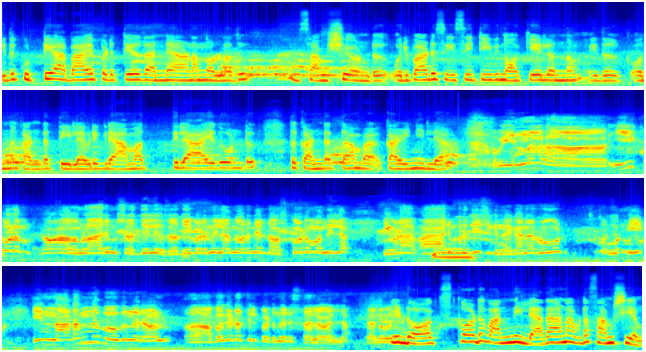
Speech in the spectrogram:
ഇത് കുട്ടിയെ അപായപ്പെടുത്തിയത് തന്നെയാണെന്നുള്ളത് സംശയമുണ്ട്. ഒരുപാട് സി സി ടി വി നോക്കിയാലൊന്നും ഇത് ഒന്നും കണ്ടെത്തിയില്ല. അവർ ഗ്രാമത്തിലായതുകൊണ്ട് ഇത് കണ്ടെത്താൻ കഴിഞ്ഞില്ല. അപ്പൊ ഇന്നലെ ഈ കുളം നമ്മൾ ആരും ശ്രദ്ധയിൽ ശ്രദ്ധയിൽപ്പെടുന്നില്ല എന്ന് പറഞ്ഞാൽ ഡോസ്കോഡും വന്നില്ല. ഇവിടെ ആരും പ്രതീക്ഷിക്കുന്നില്ല. കാരണം റോഡ് ഈ നടന്നു പോകുന്ന ഒരാൾ അപകടത്തിൽ പെടുന്ന ഒരു സ്ഥലമല്ല. ഈ ഡോഗ് സ്ക്വാഡ് വന്നില്ല. അതാണ് അവിടെ സംശയം.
